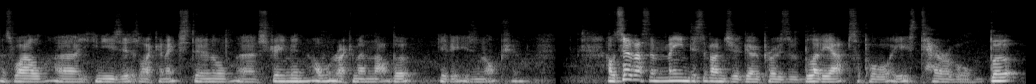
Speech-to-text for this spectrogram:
as well. Uh, you can use it as like an external uh, streaming. I wouldn't recommend that, but it is an option. I would say that's the main disadvantage of GoPros is bloody app support. It's terrible, but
